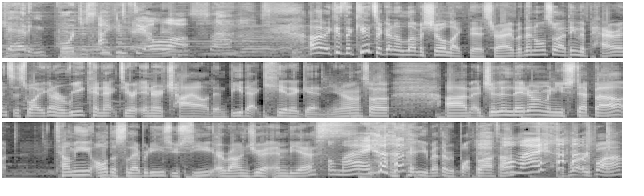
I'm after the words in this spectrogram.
getting gorgeous. I can see Olaf. I love it because the kids are gonna love a show like this, right? But then also I think the parents as well. You're gonna reconnect to your inner child and be that kid again. You know. So, um, Jillian, later on when you step out. Tell me all the celebrities you see around you at MBS. Oh my. Okay, you better report to us. huh? oh my. Report, report, huh?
